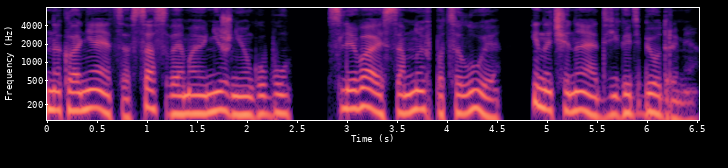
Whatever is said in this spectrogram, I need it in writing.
наклоняется, всасывая мою нижнюю губу, сливаясь со мной в поцелуе и начиная двигать бедрами.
